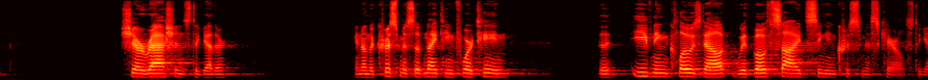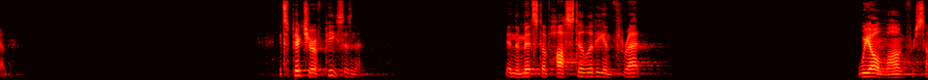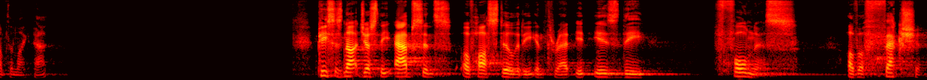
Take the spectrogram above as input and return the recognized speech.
share rations together. And on the Christmas of 1914, the evening closed out with both sides singing Christmas carols together. It's a picture of peace, isn't it? in the midst of hostility and threat. We all long for something like that. Peace is not just the absence of hostility and threat, it is the fullness of affection,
